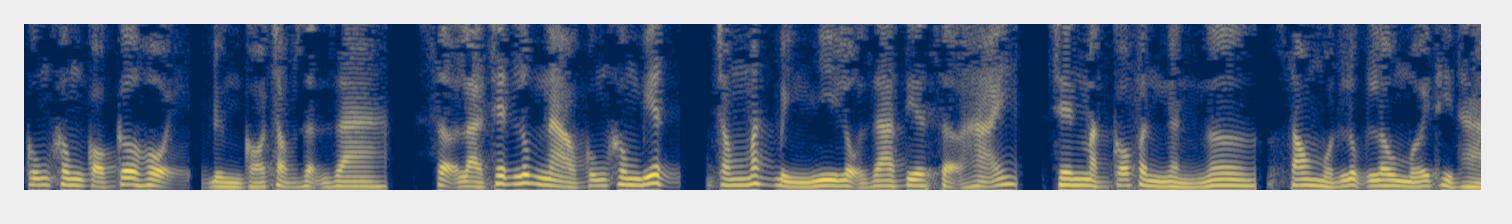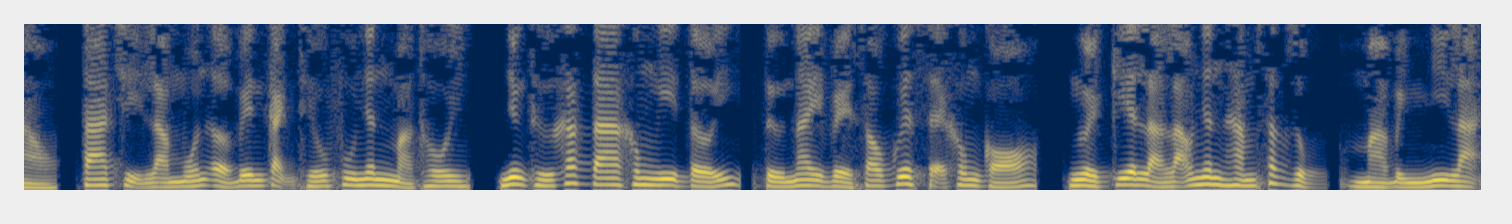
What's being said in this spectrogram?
cũng không có cơ hội, đừng có chọc giận ra, sợ là chết lúc nào cũng không biết, trong mắt Bình Nhi lộ ra tia sợ hãi, trên mặt có phần ngẩn ngơ, sau một lúc lâu mới thì thào, ta chỉ là muốn ở bên cạnh thiếu phu nhân mà thôi, nhưng thứ khác ta không nghĩ tới, từ nay về sau quyết sẽ không có, người kia là lão nhân ham sắc dục, mà Bình Nhi lại,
